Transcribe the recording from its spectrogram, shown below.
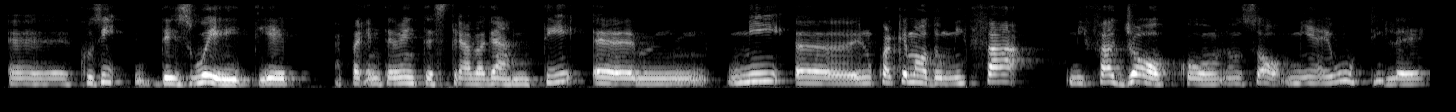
eh, così desueti e apparentemente stravaganti, ehm, mi, eh, in qualche modo mi fa, mi fa gioco, non so, mi è utile,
